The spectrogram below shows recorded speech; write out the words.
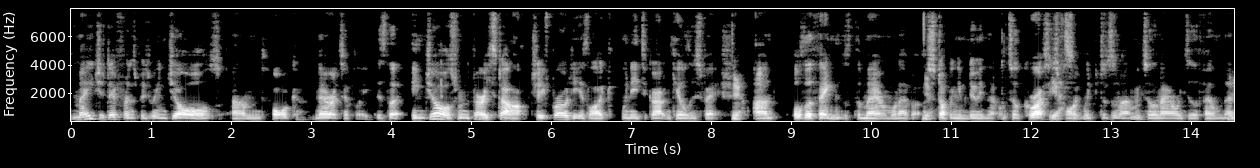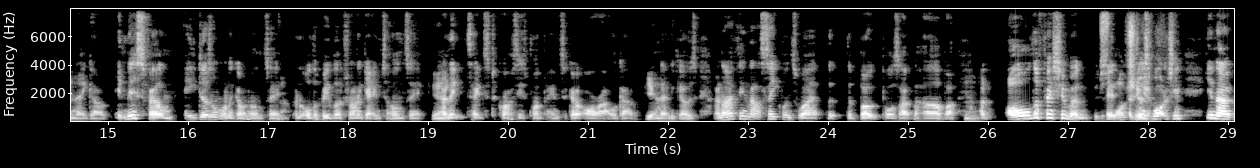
major difference between Jaws and Orca narratively is that in Jaws, from the very start, Chief Brody is like, we need to go out and kill this fish. Yeah. And other things, the mayor and whatever, Yeah. are stopping him doing that until crisis Yes. point, which doesn't happen until an hour into the film. Then Yeah. they go. In this film, he doesn't want to go and hunt it, No. and other people are trying to get him to hunt it. Yeah. And it takes to crisis point for him to go, all right, I'll go. Yeah. And then he goes. And I think that sequence where the, the boat pulls out the harbour and all the fishermen They're just it- are watching just watching, you know,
